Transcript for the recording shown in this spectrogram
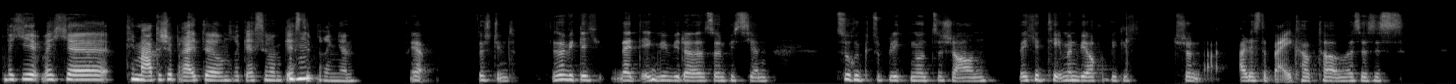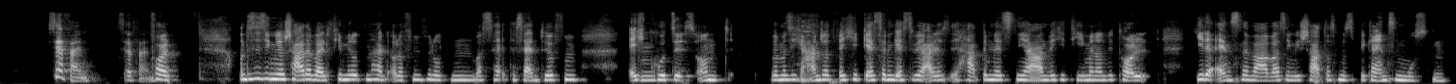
welche, welche thematische Breite unsere Gästinnen und Gäste mhm. bringen. Ja, das stimmt. Es ist wirklich nett, irgendwie wieder so ein bisschen zurückzublicken und zu schauen, welche Themen wir auch wirklich schon alles dabei gehabt haben. Also es ist sehr fein, sehr fein. Voll. Und es ist irgendwie schade, weil vier Minuten halt oder fünf Minuten, was hätte sein dürfen, echt mhm. kurz ist. Und wenn man sich anschaut, welche Gäste und Gäste wir alles hatten im letzten Jahr und welche Themen und wie toll jeder einzelne war, war es irgendwie schade, dass wir es begrenzen mussten.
